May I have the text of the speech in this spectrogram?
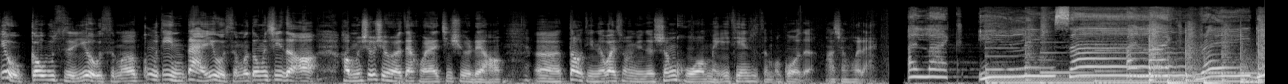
又有钩子，又有什么固定带，又有什么东西的啊。好，我们休息一会儿再回来继续聊。呃，到底呢，外送员的生活每一天是怎么过的？马上回来。I like 103, I like radio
